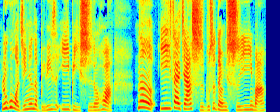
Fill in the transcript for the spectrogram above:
如果我今天的比例是一比十的话，那一再加十不是等于十一吗？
